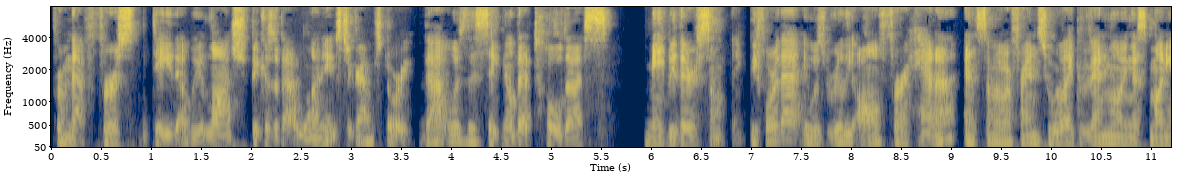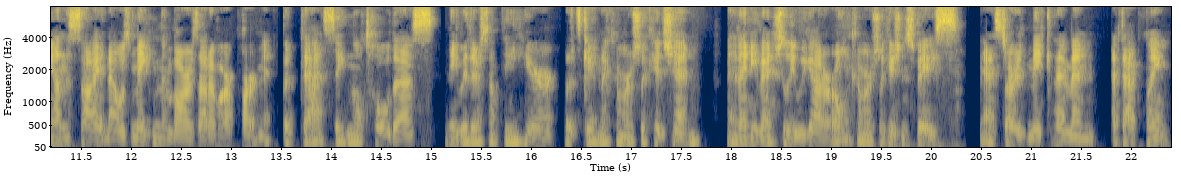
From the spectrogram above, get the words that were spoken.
from that first day that we launched because of that one Instagram story. That was the signal that told us maybe there's something. Before that, it was really all for Hannah and some of our friends who were like Venmoing us money on the side, and I was making them bars out of our apartment. But that signal told us maybe there's something here. Let's get in a commercial kitchen. And then eventually we got our own commercial kitchen space and started making them. And at that point,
